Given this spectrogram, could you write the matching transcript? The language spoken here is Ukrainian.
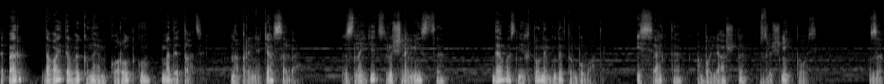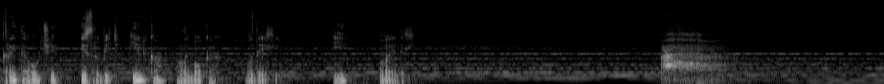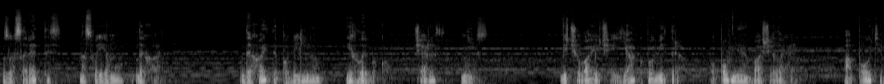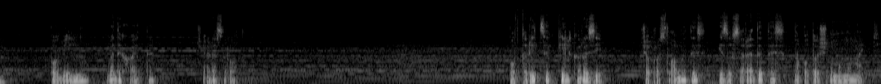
Тепер давайте виконаємо коротку медитацію на прийняття себе. Знайдіть зручне місце, де вас ніхто не буде турбувати, і сядьте або ляжте в зручній позі. Закрийте очі і зробіть кілька глибоких вдихів і видихів. Зосередьтесь на своєму диханні. Вдихайте повільно і глибоко через ніс, відчуваючи, як повітря поповнює ваші легені, а потім повільно видихайте через рот. Повторіть це кілька разів, щоб розслабитись і зосередитись на поточному моменті.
